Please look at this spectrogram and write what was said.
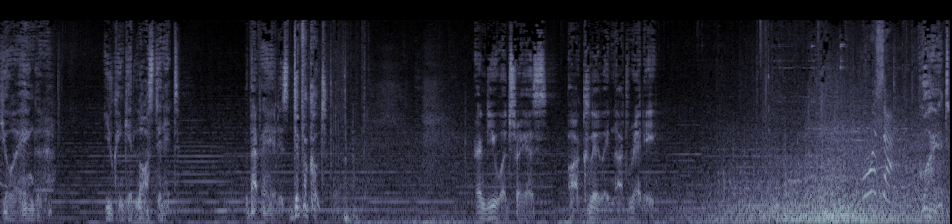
Your anger you can get lost in it. The path ahead is difficult. And you, Atreus, are clearly not ready. Was that? Quiet.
